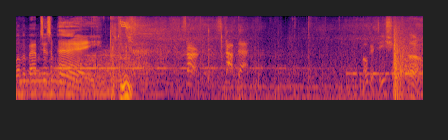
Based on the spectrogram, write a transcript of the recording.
Hell of a baptism. Hey. Hmm. Sir, stop that! Mogadishu? Oh.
